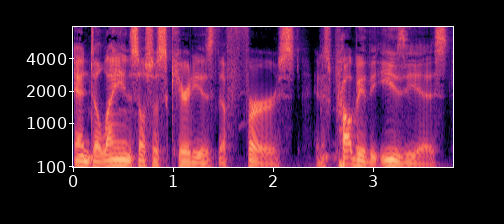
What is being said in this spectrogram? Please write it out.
and delaying Social Security is the first, and it's probably the easiest.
